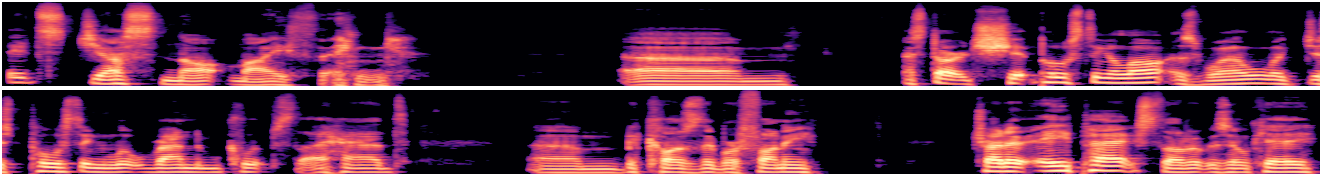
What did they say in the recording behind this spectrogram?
it's just not my thing. Um, I started shit posting a lot as well, like just posting little random clips that I had um, because they were funny. Tried out Apex, thought it was okay.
